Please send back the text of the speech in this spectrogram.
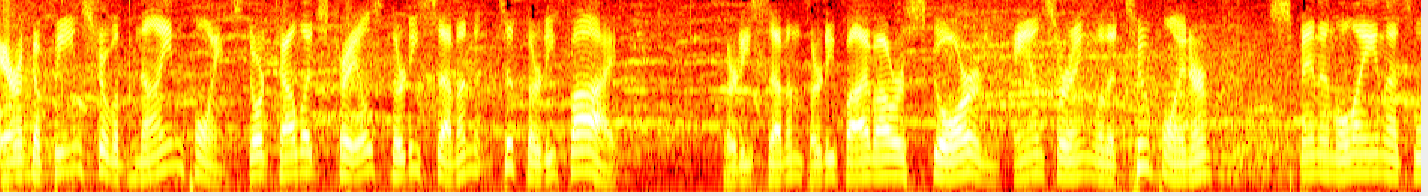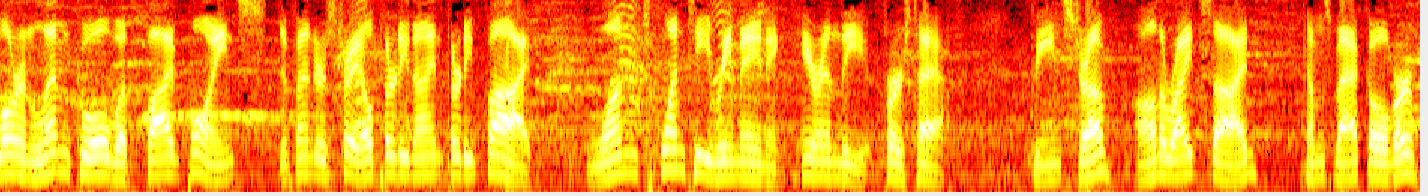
Erica Feenstra with nine points. Dordt College trails 37 to 35. 37 35 our score and answering with a two pointer. Spin in the lane. That's Lauren Lemkuhl with five points. Defenders trail 39 35. 120 remaining here in the first half. Feenstra on the right side comes back over.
